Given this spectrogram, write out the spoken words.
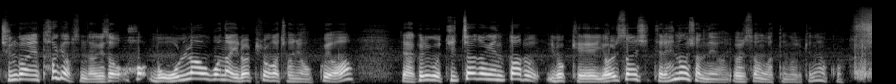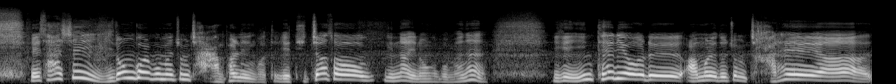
중간에 턱이 없습니다. 그래서 허- 뭐 올라오거나 이럴 필요가 전혀 없고요. 자, 그리고 뒷좌석에는 따로 이렇게 열선 시트를 해놓으셨네요. 열선 같은 거 이렇게 해놓고. 예, 사실 이런 걸 보면 좀 잘 안 팔리는 것 같아요. 이게 뒷좌석이나 이런 거 보면은 이게 인테리어를 아무래도 좀 잘해야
